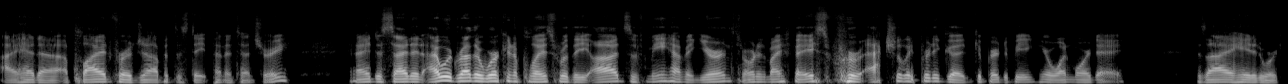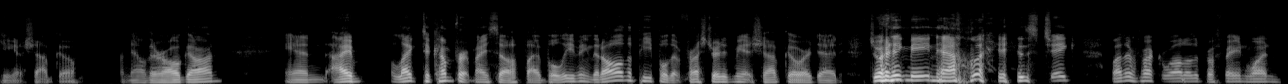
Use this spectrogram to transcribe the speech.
I had uh, applied for a job at the state penitentiary, and I decided I would rather work in a place where the odds of me having urine thrown in my face were actually pretty good compared to being here one more day, because I hated working at Shopko. And now they're all gone, and I like to comfort myself by believing that all the people that frustrated me at Shopko are dead. Joining me now is Jake, motherfucker Waldo, the profane one.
